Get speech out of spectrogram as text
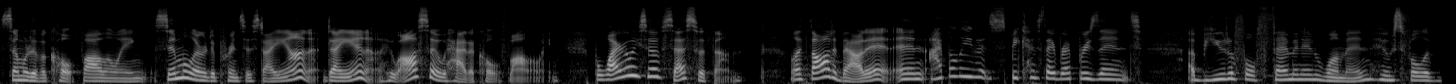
somewhat of a cult following, similar to Princess Diana, Diana, who also had a cult following. But why are we so obsessed with them? Well, I thought about it, and I believe it's because they represent a beautiful feminine woman who's full of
